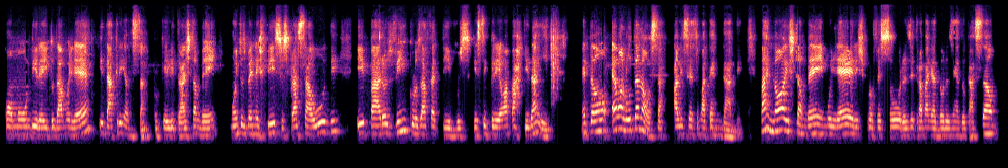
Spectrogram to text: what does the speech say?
como um direito da mulher e da criança, porque ele traz também muitos benefícios para a saúde e para os vínculos afetivos que se criam a partir daí. Então, é uma luta nossa, a licença maternidade. Mas nós também, mulheres, professoras e trabalhadoras em educação,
